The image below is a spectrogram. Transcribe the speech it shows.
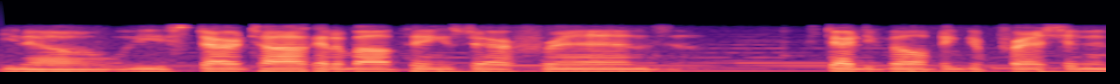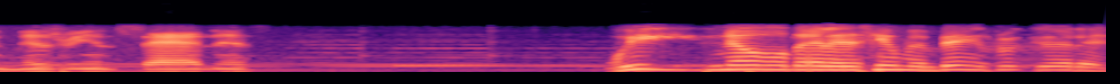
You know, we start talking about things to our friends start developing depression and misery and sadness. We know that as human beings, we're good at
